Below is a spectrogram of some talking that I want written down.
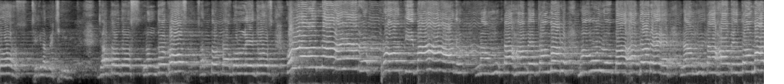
দোষ, ঠিক না বে ঠিক? যত দোষ নন্দ ঘোষ, সত্যটা বললে দোষ। করলে অন্যায়ের প্রতিবাদ, নামটা হবে তোমার মৌলবাদরে। নামটা হবে তোমার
